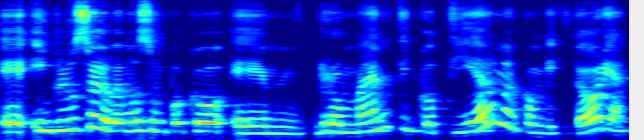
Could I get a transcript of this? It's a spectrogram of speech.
Eh, incluso lo vemos un poco em, romántico, tierno con Victoria.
